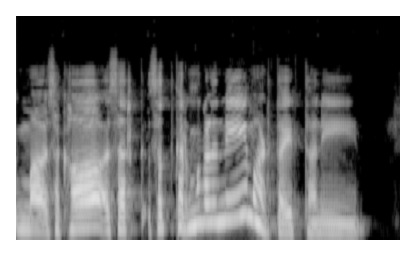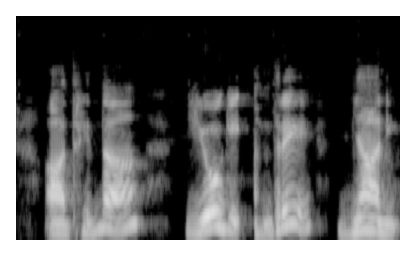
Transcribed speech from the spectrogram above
ಮ- ಸಖಾ ಸರ್ ಸತ್ಕರ್ಮಗಳನ್ನೇ ಮಾಡ್ತಾ ಇರ್ತಾನೆ. ಆದ್ದರಿಂದ ಯೋಗಿ ಅಂದರೆ ಜ್ಞಾನಿ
